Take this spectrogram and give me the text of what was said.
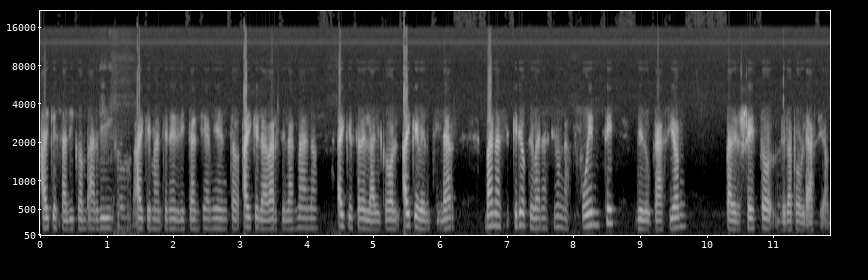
Hay que salir con barbijo, hay que mantener distanciamiento, hay que lavarse las manos, hay que usar el alcohol, hay que ventilar. Van a, creo que van a ser una fuente de educación para el resto de la población.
